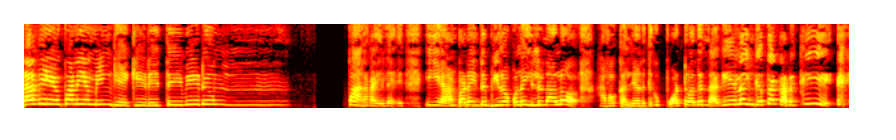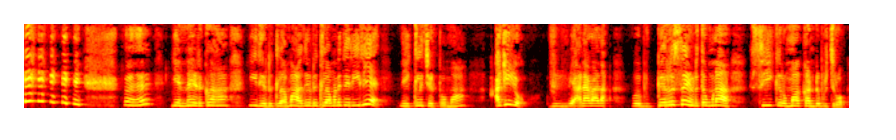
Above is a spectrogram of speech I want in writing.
நகையும் பணியம் இங்கே கிடைத்து விடும். பரவாயில்ல. என் படம் இந்த பீரோக்குள்ள இல்லைனாலும் அவ கல்யாணத்துக்கு போட்டு வந்த நகையெல்லாம் இங்கே தான் கிடக்கு. என்ன எடுக்கலாம் இது எடுக்கலாமா? அது எடுக்கலாமா தெரியலையே. நெக்லஸ் எடுப்போமா? ஐயோ வேணாம் வேணாம். பெருசாக எடுத்தோம்னா சீக்கிரமாக கண்டுபிடிச்சிரும்.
